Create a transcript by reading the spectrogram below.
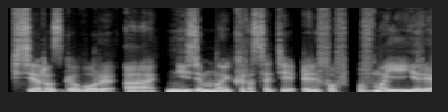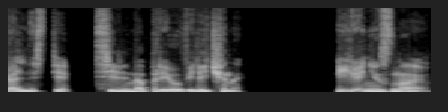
все разговоры о неземной красоте эльфов в моей реальности сильно преувеличены? Я не знаю.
